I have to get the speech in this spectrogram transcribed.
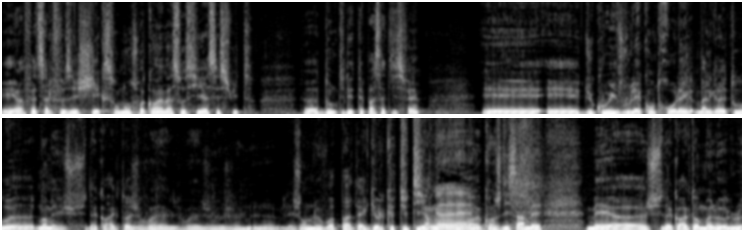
Et en fait, ça le faisait chier que son nom soit quand même associé à ces suites euh, dont il n'était pas satisfait. Et, et du coup, il voulait contrôler malgré tout. euh, non, mais je suis d'accord avec toi. Je vois, je vois je, je- les gens ne le voient pas de la gueule que tu tires quand, Ouais. quand- quand je dis ça, mais mais euh, je suis d'accord avec toi. Moi, le, le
